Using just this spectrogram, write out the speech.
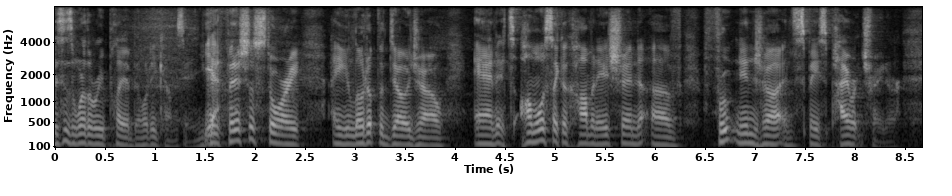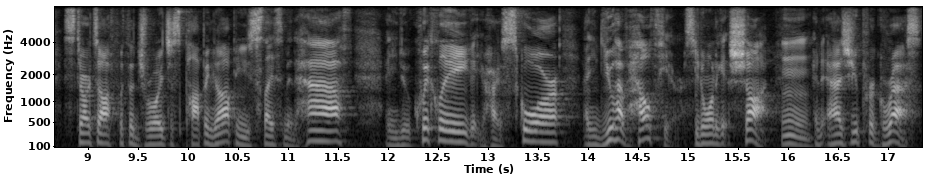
This is where the replayability comes in. You Yeah. can finish the story and you load up the dojo, and it's almost like a combination of Fruit Ninja and Space Pirate Trainer. It starts off with the droid just popping up, and you slice them in half, and you do it quickly, you get your highest score, and you do have health here, so you don't want to get shot. Hmm. And as you progress,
